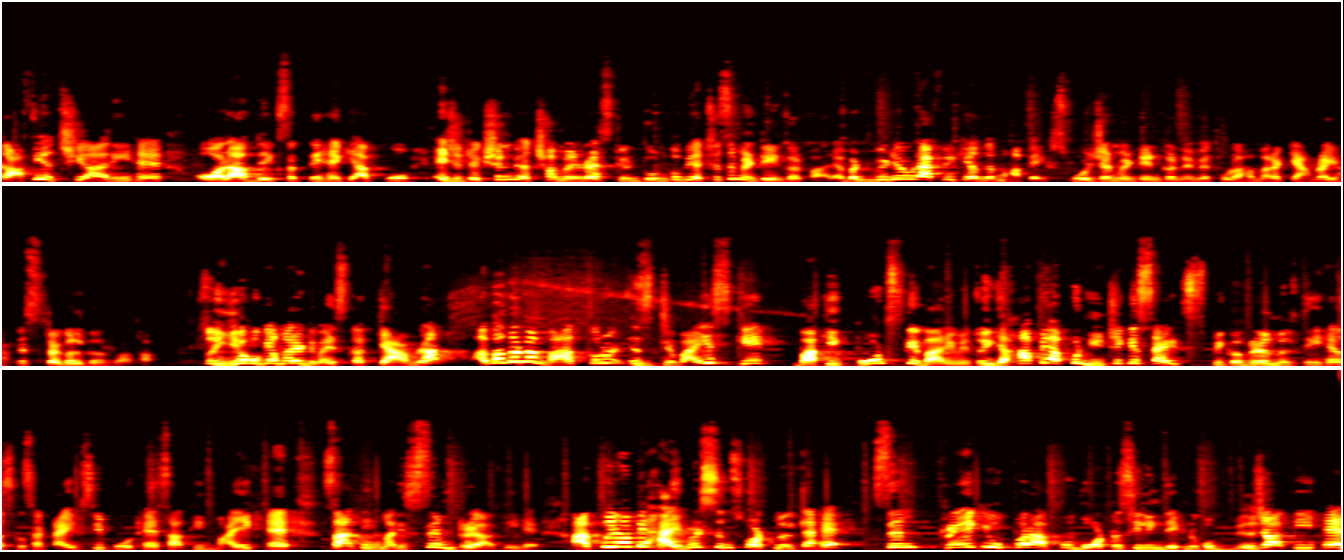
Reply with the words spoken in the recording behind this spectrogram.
काफ़ी अच्छी आ रही हैं। और आप देख सकते हैं कि आपको एज डिटेक्शन भी अच्छा मिल रहा है स्किन टोन को भी अच्छे से मेंटेन कर पा रहा है। बट वीडियोग्राफी के अंदर वहाँ पे एक्सपोजर मेंटेन करने में थोड़ा हमारा कैमरा यहाँ पे स्ट्रगल कर रहा था। तो ये हो गया हमारे डिवाइस का कैमरा अब अगर मैं बात करूँ इस डिवाइस के बाकी पोर्ट्स के बारे में तो यहाँ पे आपको नीचे के साइड स्पीकर ग्रिल मिलती है, उसके साथ टाइप सी पोर्ट है, साथ ही माइक है, साथ ही हमारी सिम ट्रे आती है। आपको यहाँ पे हाइब्रिड सिम स्लॉट मिलता है। सिम ट्रे के ऊपर आपको वाटर सीलिंग देखने को मिल जाती है।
